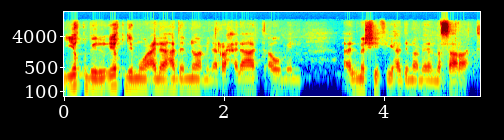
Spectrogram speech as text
يقبلوا يقدموا على هذا النوع من الرحلات أو من المشي في هذا النوع من المسارات.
